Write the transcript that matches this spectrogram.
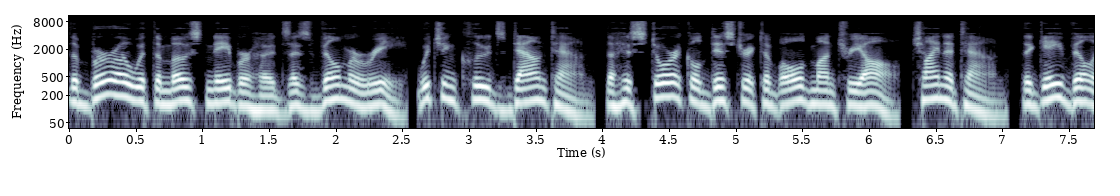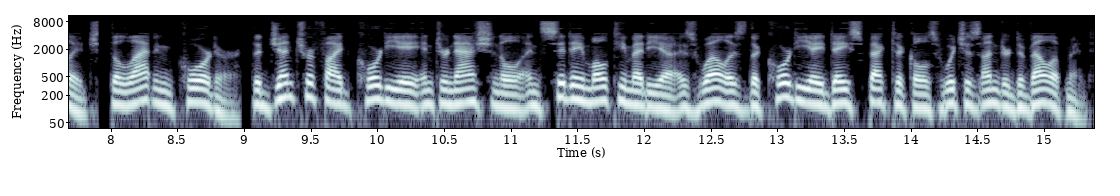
The borough with the most neighborhoods is Ville-Marie, which includes downtown, the historical district of Old Montreal, Chinatown, the Gay Village, the Latin Quarter, the gentrified Quartier International and Cité Multimédia as well as the Quartier des Spectacles which is under development.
